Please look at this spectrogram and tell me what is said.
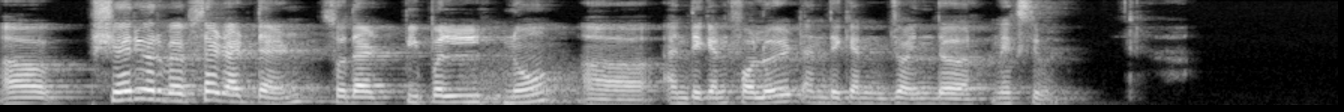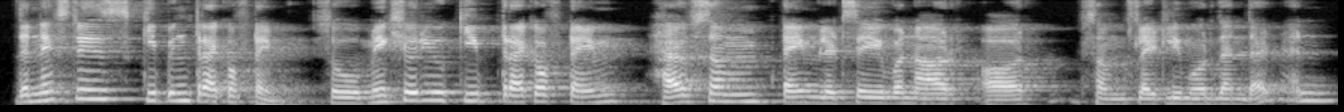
Uh, share your website at the end so that people know uh, and they can follow it and they can join the next event. The next is keeping track of time. So make sure you keep track of time, have some time, let's say one hour or some slightly more than that and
